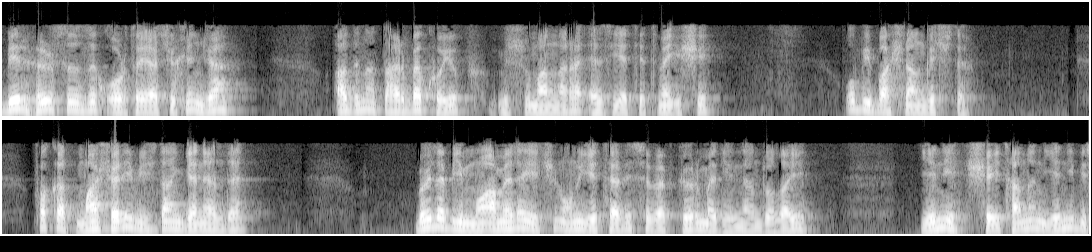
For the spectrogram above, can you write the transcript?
Bir hırsızlık ortaya çıkınca adına darbe koyup Müslümanlara eziyet etme işi o bir başlangıçtı. Fakat maşeri vicdan genelde böyle bir muamele için onu yeterli sebep görmediğinden dolayı yeni şeytanın yeni bir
